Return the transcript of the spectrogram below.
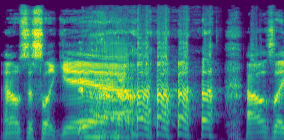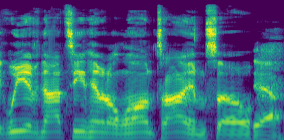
And I was just like, yeah. yeah. I was like, we have not seen him in a long time, so yeah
